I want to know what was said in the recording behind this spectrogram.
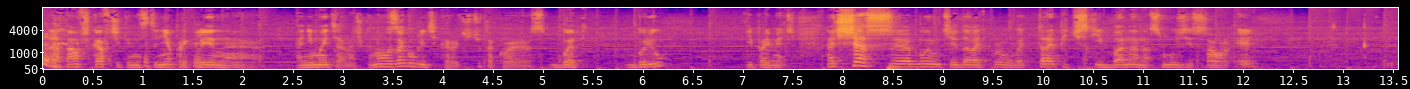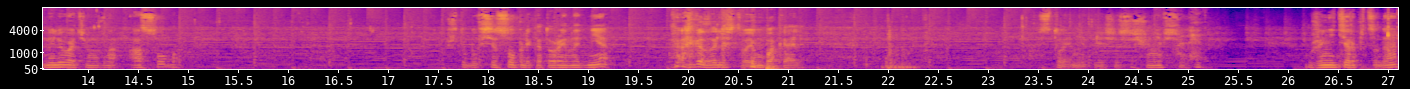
а там в шкафчике на стене приклеена аниме-тяночка. Ну, вы загуглите, короче, что такое Bad Brew и поймете. Значит, сейчас э, будем тебе давать пробовать тропический банана смузи Sour Ale. Наливать его нужно особо, чтобы все сопли, которые на дне, оказались в твоем бокале. Стой, нет, я сейчас еще не все. Уже не терпится, да?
